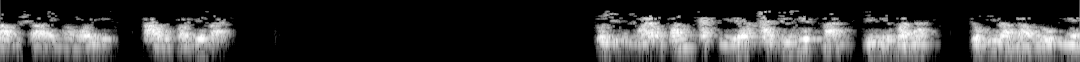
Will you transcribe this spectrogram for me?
làm sai mà mới tạo được cõi như vậy tôi xin hỏi ông phán cách nghĩa hai chữ niết bàn chỉ niệm qua na cho quý bạn nào luôn nghe.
